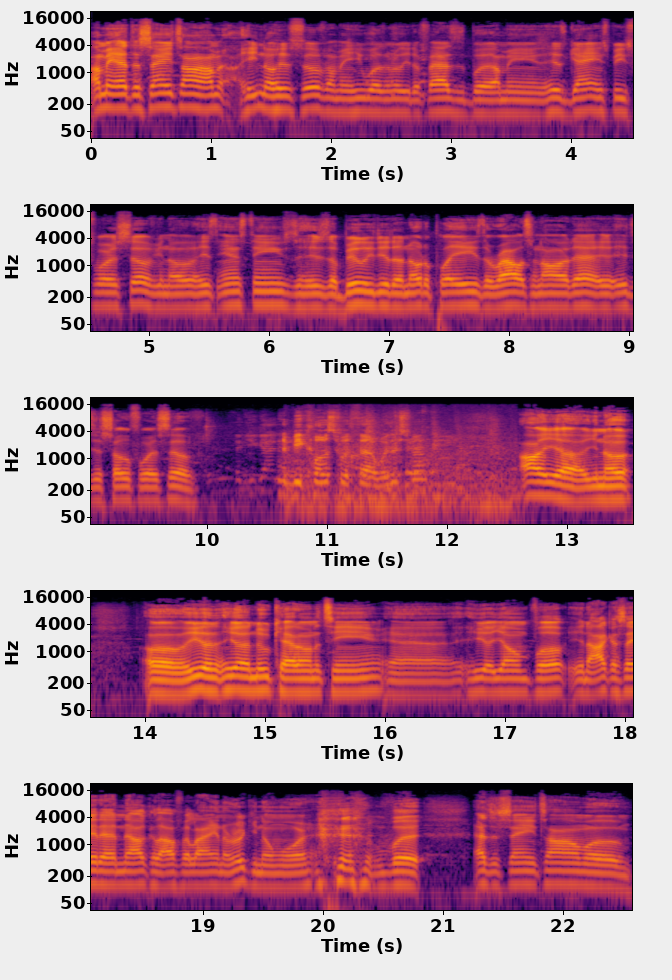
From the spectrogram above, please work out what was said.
I mean, at the same time, I mean, he know himself. I mean, he wasn't really the fastest, but I mean, his game speaks for itself. You know, his instincts, his ability to know the plays, the routes, and all of that. It, it just showed for itself. Have you gotten to be close with uh, Witherspoon? Oh yeah, you know, uh, he a, he a new cat on the team, and he a young buck. You know, I can say that now because I feel like I ain't a rookie no more. but at the same time, um,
